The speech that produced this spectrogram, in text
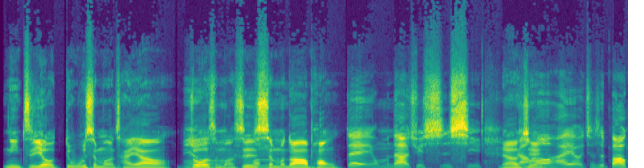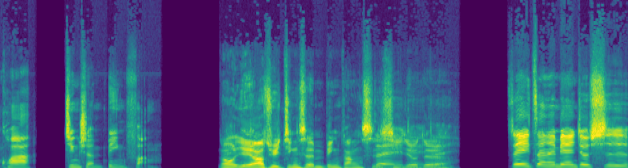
你只有读什么才要做什么，是什么都要碰。对，我们都要去实习。了解。然后还有就是包括精神病房。然后也要去精神病房实习，就对了。所以在那边就是，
